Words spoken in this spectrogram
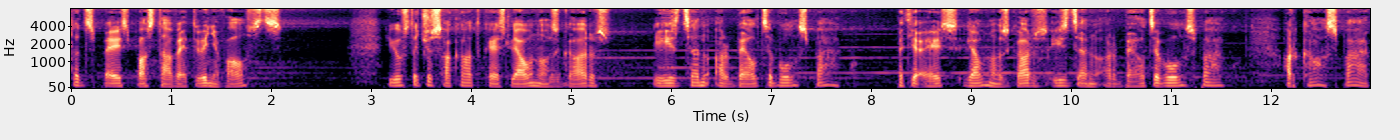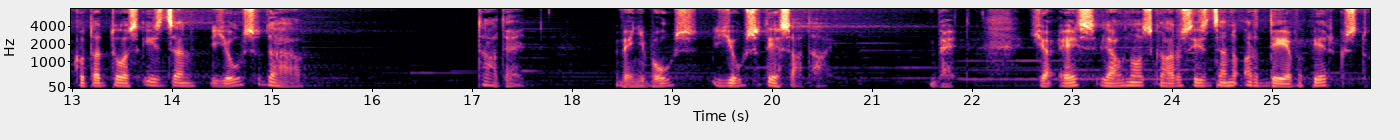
tad spēs pastāvēt viņa valsts? Jūs taču sakāt, ka es ļaunos garus izdzenu ar Belcebula spēku, bet ja es ļaunos garus izdzenu ar Belcebula spēku, ar kā spēku tad tos izdzenu jūsu dēli? Tādēļ viņi būs jūsu tiesātāji. Bet, ja es ļaunos garus izdzenu ar dieva pirkstu,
